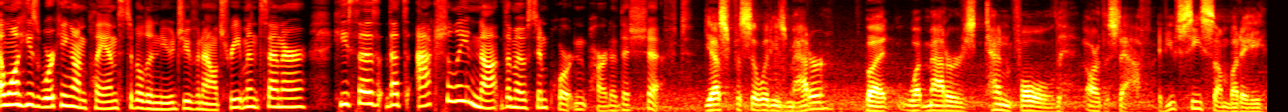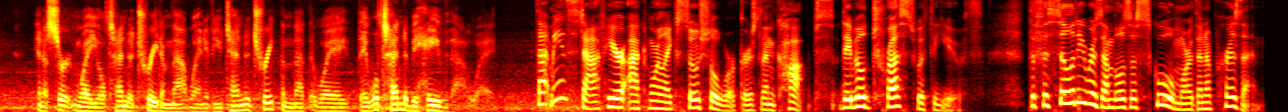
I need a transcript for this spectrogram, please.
And while he's working on plans to build a new juvenile treatment center, he says that's actually not the most important part of this shift. Yes, facilities matter, but what matters tenfold are the staff. If you see somebody in a certain way, you'll tend to treat them that way. And if you tend to treat them that way, they will tend to behave that way. That means staff here act more like social workers than cops. They build trust with the youth. The facility resembles a school more than a prison,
